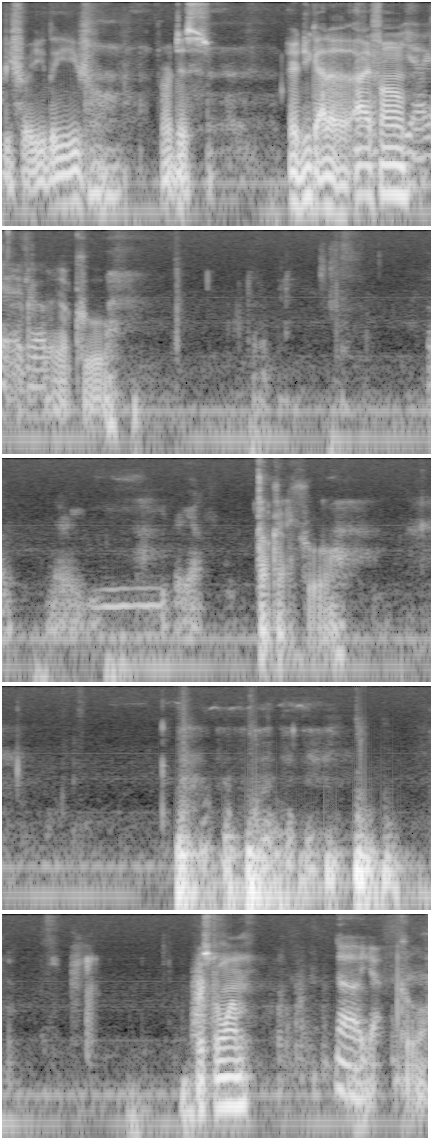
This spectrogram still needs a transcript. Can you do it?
before you leave or just or you got an iPhone? Yeah, I got AirDrop. Yeah, cool. There we go. Okay, cool. Just one? Uh, yeah. Cool.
